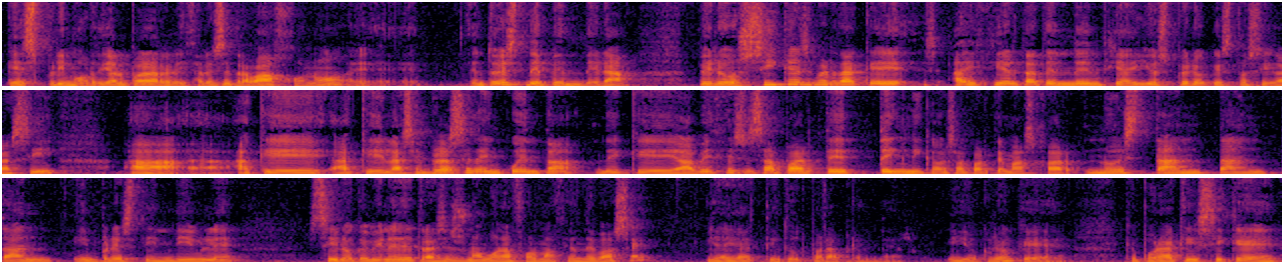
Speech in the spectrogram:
que es primordial para realizar ese trabajo, ¿no? Eh, entonces dependerá. Pero sí que es verdad que hay cierta tendencia, y yo espero que esto siga así, a, que, a que las empresas se den cuenta de que a veces esa parte técnica o esa parte más hard no es tan, tan, tan imprescindible si lo que viene detrás es una buena formación de base y hay actitud para aprender. Y yo creo que, que por aquí sí que,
